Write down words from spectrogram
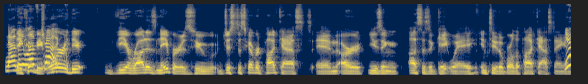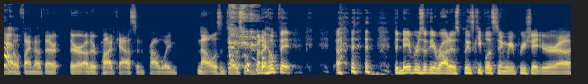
Now they, They, love be, Chuck. or the the Arata's neighbors who just discovered podcasts and are using us as a gateway into the world of podcasting. And Yeah. then they'll find out there there are other podcasts and probably not listen to this one. But I hope that the neighbors of the Aratas, please keep listening. We appreciate your uh,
